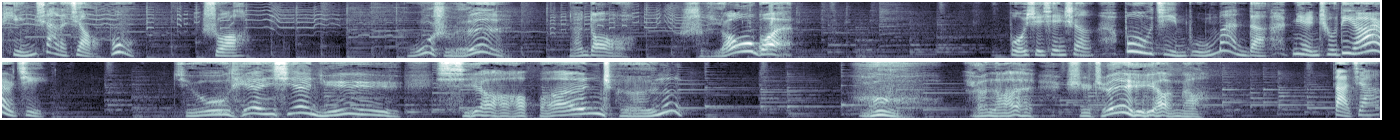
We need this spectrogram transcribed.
停下了脚步，说：“不是人，难道是妖怪？”博学先生不紧不慢的念出第二句：“九天仙女下凡尘。”哦，原来是这样啊！大家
